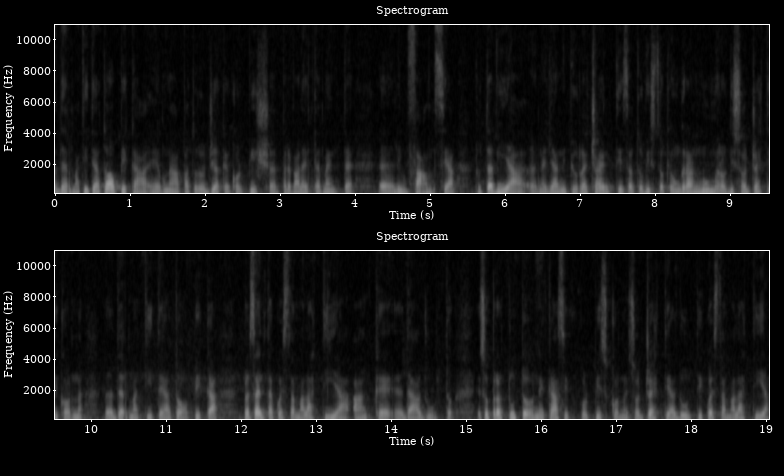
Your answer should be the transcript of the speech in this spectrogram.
dermatite atopica è una patologia che colpisce prevalentemente eh, l'infanzia, tuttavia eh, negli anni più recenti è stato visto che un gran numero di soggetti con eh, dermatite atopica presenta questa malattia anche eh, da adulto e soprattutto nei casi che colpiscono i soggetti adulti questa malattia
